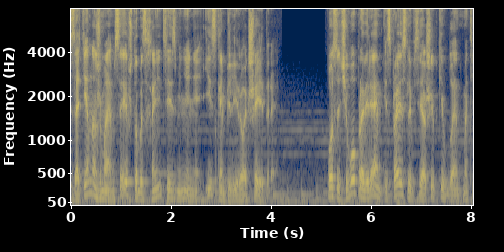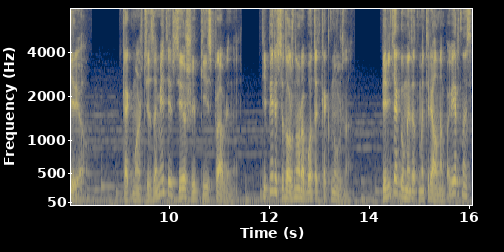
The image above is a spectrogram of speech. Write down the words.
Затем нажимаем Save, чтобы сохранить все изменения и скомпилировать шейдеры. После чего проверяем, исправились ли все ошибки в Blend Material. Как можете заметить, все ошибки исправлены. Теперь все должно работать как нужно. Перетягиваем этот материал на поверхность,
